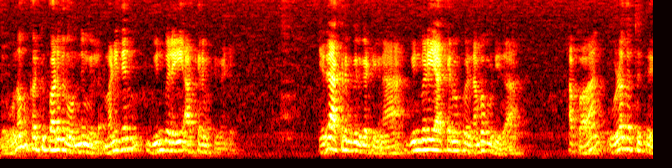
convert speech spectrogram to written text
இந்த உணவு கட்டுப்பாடுகள் ஒன்றும் இல்லை. மனிதன் விண்வெளியை ஆக்கிரமிக்க வேண்டும். எதை ஆக்கிரமிக்கிறது கேட்டிங்கன்னா விண்வெளியை ஆக்கிரமிக்க நம்ப முடியுதா? அப்போ உலகத்துக்கு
